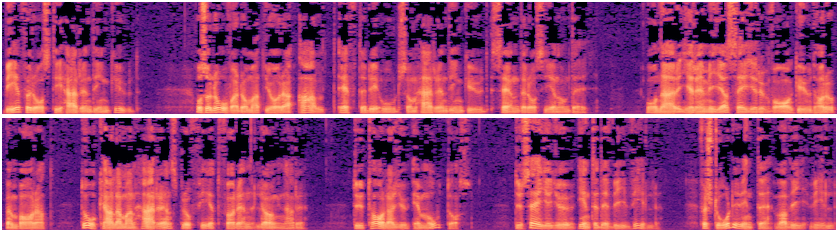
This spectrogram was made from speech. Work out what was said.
Be för oss till Herren din Gud. Och så lovar de att göra allt efter det ord som Herren din Gud sänder oss genom dig. Och när Jeremia säger vad Gud har uppenbarat, då kallar man Herrens profet för en lögnare. Du talar ju emot oss. Du säger ju inte det vi vill. Förstår du inte vad vi vill?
